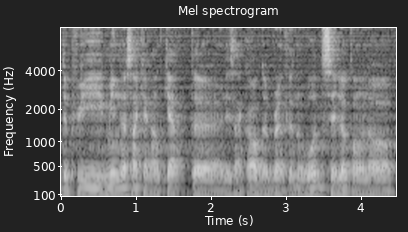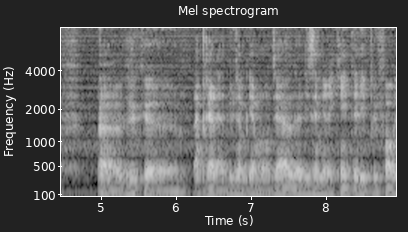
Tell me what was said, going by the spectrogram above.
Depuis 1944, les accords de Bretton Woods, c'est là qu'on a vu que, après la Deuxième Guerre mondiale, les Américains étaient les plus forts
